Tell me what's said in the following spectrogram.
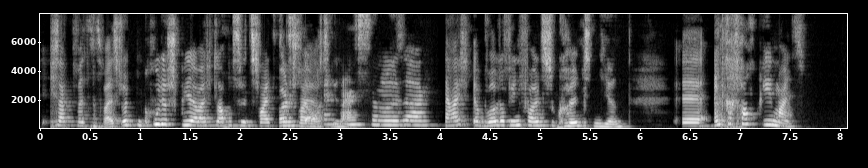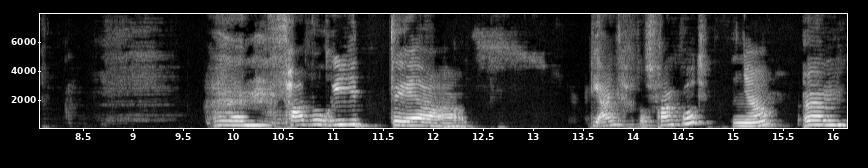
Ich sag 2 zu 2. Es wird ein cooles Spiel, aber ich glaube, es wird 2 zu Wolltest du 2 auch ausgehen. ein 1 zu 0 sagen? Ja, ich äh, wollte auf jeden Fall zu Köln tendieren. Äh, Eintracht VfG Mainz. Ähm, Favorit der die Eintracht aus Frankfurt. Ja. Ähm,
